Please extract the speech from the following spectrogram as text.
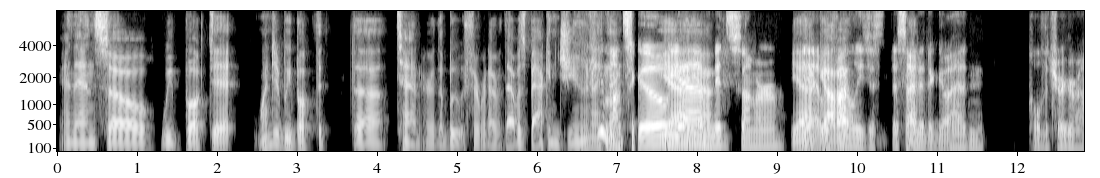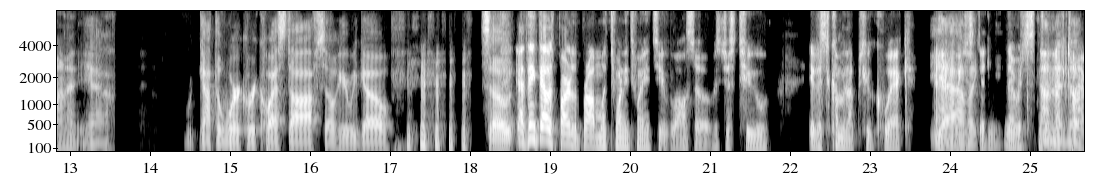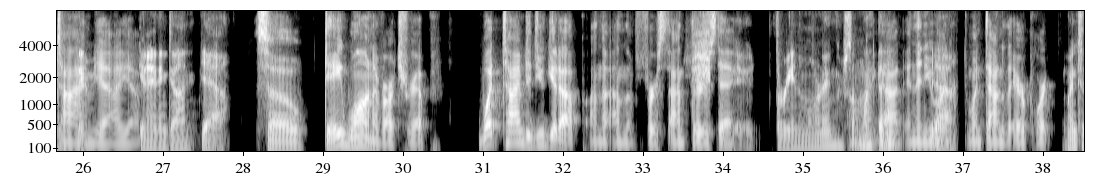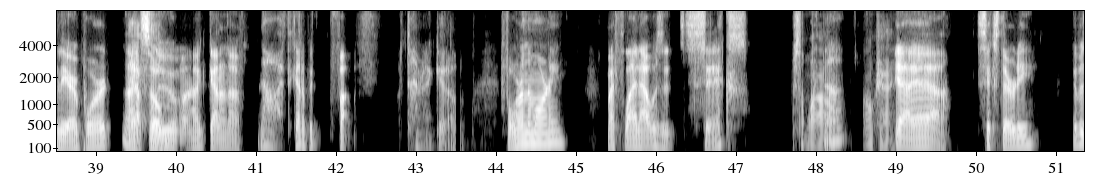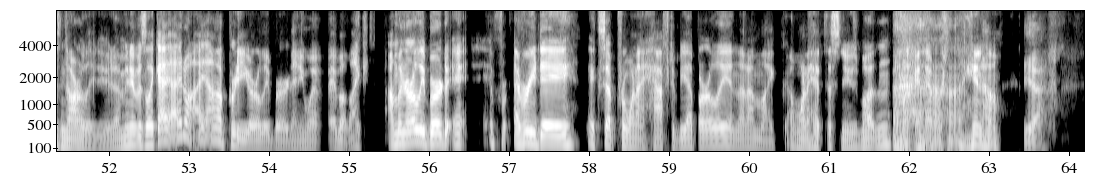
And then so we booked it. When did we book the the tent or the booth or whatever? That was back in June. A I few months ago, Yeah, yeah, yeah. midsummer. Yeah, yeah. We out- finally just decided to go ahead and pull the trigger on it. Yeah. We got the work request off. So here we go. So I think that was part of the problem with 2022. Also, it was just too, it was coming up too quick. yeah, just like didn't. There was just not enough time, no time. Yeah, yeah. get anything done. Yeah. so day one of our trip what time did you get up on the on the first on thursday Dude, three in the morning or oh something my like that. and then you Yeah. went went down to the airport Went to the airport. Yeah, I so- flew, I got on a no. I got up at five. What time did I get up? Four in the morning. My flight out was at six or something like Wow. that. okay Yeah, yeah, yeah. Six thirty. It was gnarly, dude. I mean, it was like I, I don't. I, I'm a pretty early bird anyway, but like I'm an early bird every day except for when I have to be up early, and then I'm like I want to hit the snooze button. Like I never, you know. yeah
